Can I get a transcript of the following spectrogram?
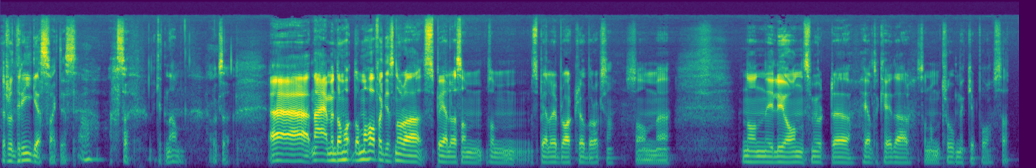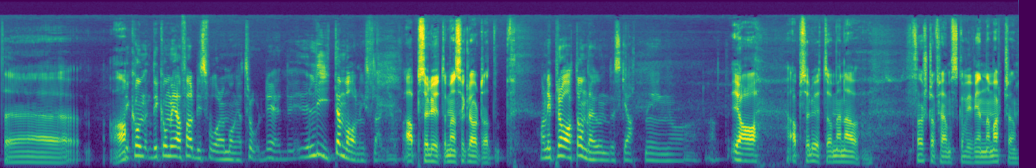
Rodriguez faktiskt. Ja. Alltså vilket namn också. Eh, nej men de, de har faktiskt några spelare som, som spelar i bra klubbar också. Som eh, någon i Lyon som gjort det helt okej där, som de tror mycket på. Så att, eh, ja. Det, kom, det kommer i alla fall bli svårare än många tror. Det, det är en liten varningsflagg. Absolut, men såklart att, Har ni pratat om det här underskattning och allt? ja absolut, jag menar först och främst ska vi vinna matchen.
